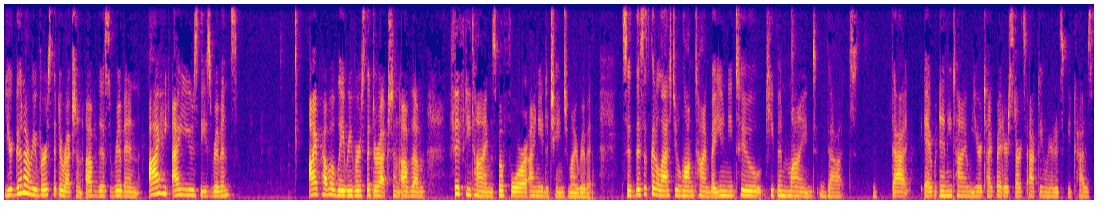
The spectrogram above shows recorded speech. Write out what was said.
You're going to reverse the direction of this ribbon. I, I use these ribbons. I probably reverse the direction of them 50 times before I need to change my ribbon. So this is going to last you a long time, but you need to keep in mind that that anytime your typewriter starts acting weird, it's because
